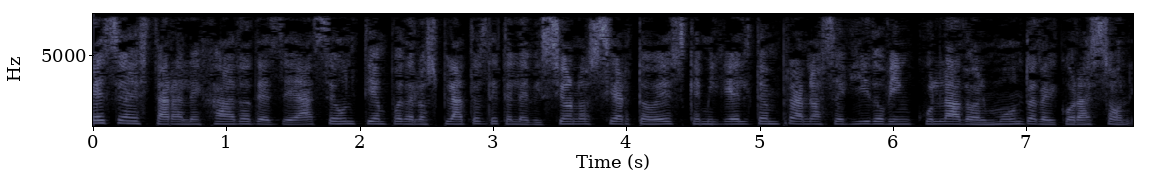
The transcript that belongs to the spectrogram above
Pese a estar alejado desde hace un tiempo de los platos de televisión lo cierto es que Miguel Temprano ha seguido vinculado al mundo del corazón,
